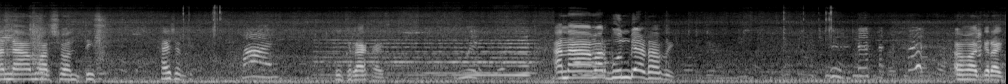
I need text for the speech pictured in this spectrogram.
અને અમાર શાંતિ. હાય શાંતિ. હાય. ઘૂઘરા ખાય અને અમાર બૂન બેઠા ભાઈ અમાર ગ્રાહક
